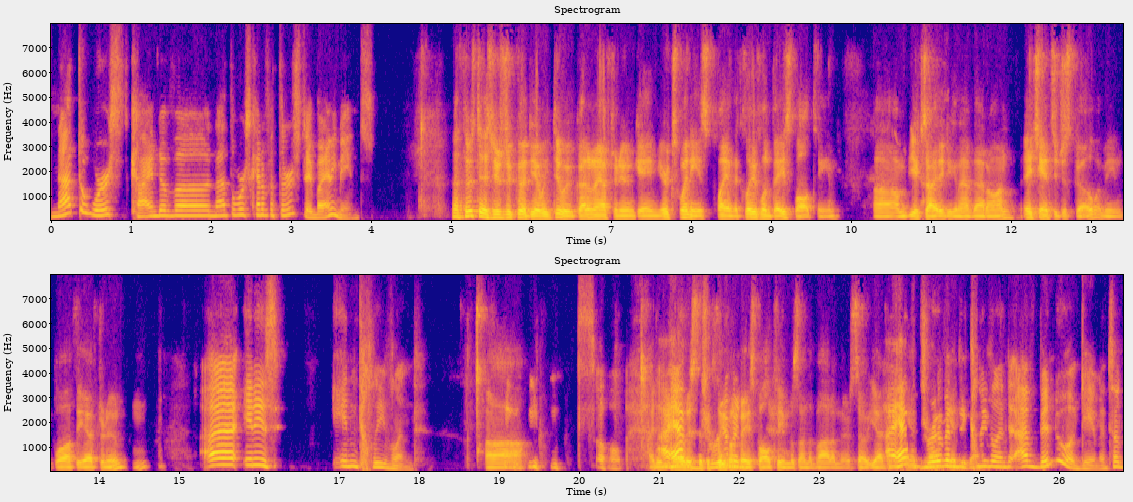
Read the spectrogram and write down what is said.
not the worst kind of uh not the worst kind of a Thursday by any means. Now, Thursday is usually good. Yeah, we do. We've got an afternoon game. Your Twinnies playing the Cleveland baseball team. Um, you excited? You're gonna have that on? A chance you just go? I mean, blow off the afternoon. Hmm? Uh, it is in Cleveland. Uh, so I didn't I notice that the Cleveland baseball team was on the bottom there. So yeah, I have driven to that. Cleveland. I've been to a game. It's a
